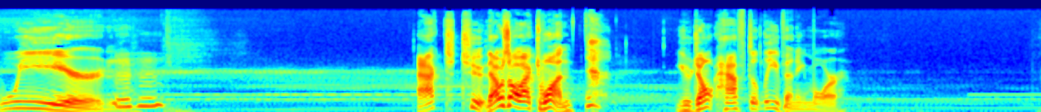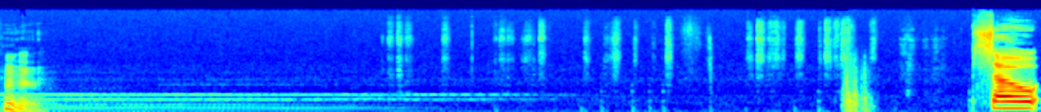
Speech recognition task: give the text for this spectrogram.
Weird. Mm-hmm. Act 2. That was all Act 1. you don't have to leave anymore. Hmm. So,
